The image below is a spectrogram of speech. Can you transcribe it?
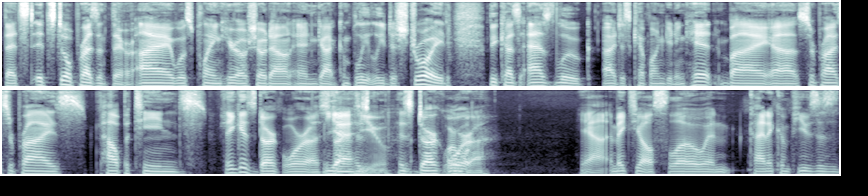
That's it's still present there. I was playing Hero Showdown and got completely destroyed because as Luke, I just kept on getting hit by uh, surprise, surprise, Palpatine's. I think his dark aura stuns yeah, his, you. his dark aura. Yeah, it makes you all slow and kind of confuses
